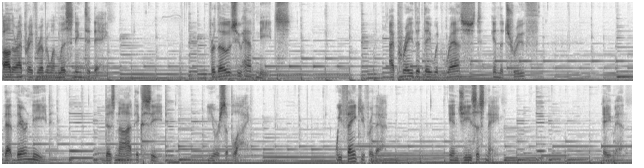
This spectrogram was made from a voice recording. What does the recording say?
Father, I pray for everyone listening today. For those who have needs, I pray that they would rest in the truth that their need does not exceed your supply. We thank you for that. In Jesus' name, amen.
